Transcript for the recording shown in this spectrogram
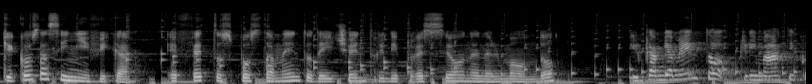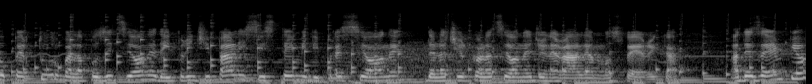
Che cosa significa effetto spostamento dei centri di pressione nel mondo? Il cambiamento climatico perturba la posizione dei principali sistemi di pressione della circolazione generale atmosferica. Ad esempio,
